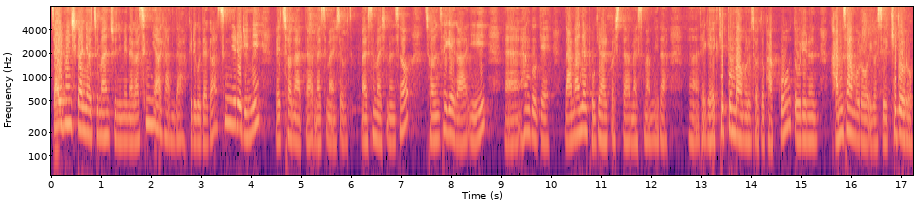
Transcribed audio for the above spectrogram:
짧은 시간이었지만 주님이 내가 승리하게 한다. 그리고 내가 승리를 이미 외쳐놨다. 말씀하시- 말씀하시면서 전 세계가 이 아, 한국의 나만을 보게 할 것이다. 말씀합니다. 아, 되게 기쁜 마음으로 저도 받고 또 우리는 감사함으로 이것을 기도로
